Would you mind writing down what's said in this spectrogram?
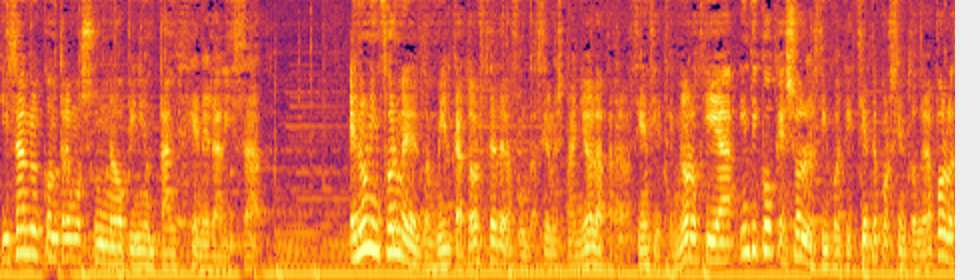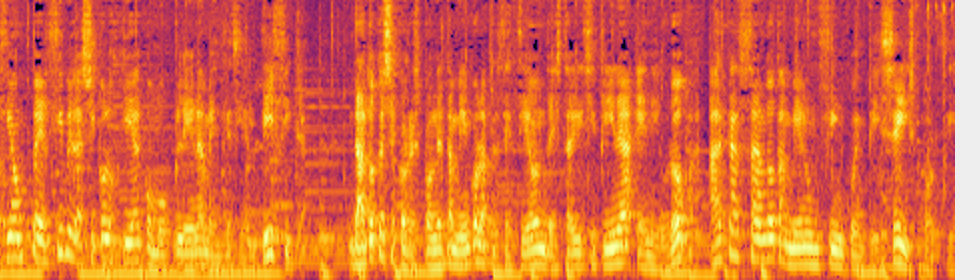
quizá no encontremos una opinión tan generalizada. En un informe del 2014 de la Fundación Española para la Ciencia y Tecnología, indicó que solo el 57% de la población percibe la psicología como plenamente científica, dato que se corresponde también con la percepción de esta disciplina en Europa, alcanzando también un 56%.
